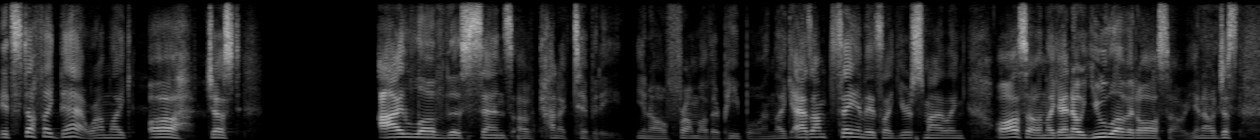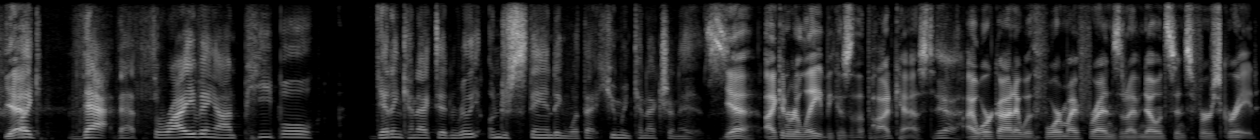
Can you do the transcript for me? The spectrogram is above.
it's stuff like that where i'm like oh just I love the sense of connectivity, you know, from other people. And like as I'm saying this, like you're smiling also. And like I know you love it also, you know, just Yeah. like that, that thriving on people getting connected and really understanding what that human connection is. Yeah, I can relate because of the podcast. Yeah. I work on it with four of my friends that I've known since first grade.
